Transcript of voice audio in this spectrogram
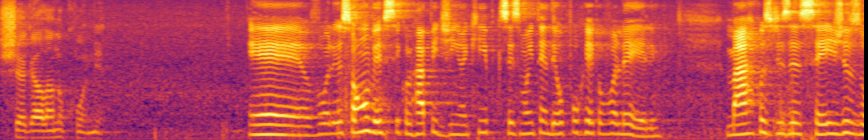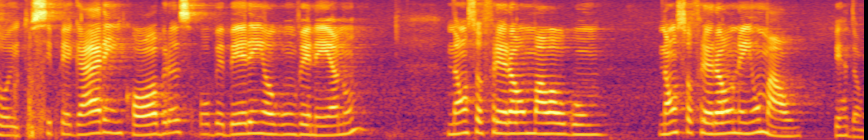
chegar lá no cume. É, vou ler só um versículo rapidinho aqui, porque vocês vão entender o porquê que eu vou ler ele. Marcos 16, 18. Se pegarem cobras ou beberem algum veneno, não sofrerão mal algum, não sofrerão nenhum mal, perdão.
